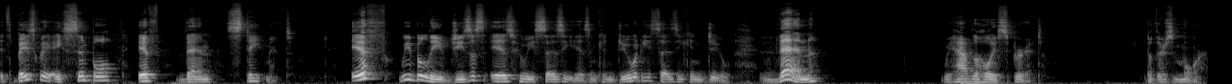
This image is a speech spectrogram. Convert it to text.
It's basically a simple if then statement. If we believe Jesus is who he says he is and can do what he says he can do, then we have the Holy Spirit. But there's more.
